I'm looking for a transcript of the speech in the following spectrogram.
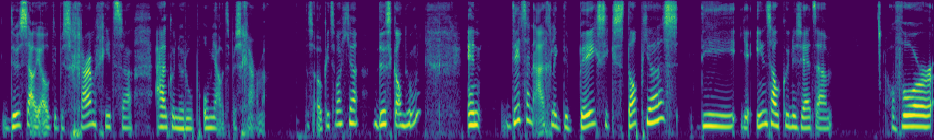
dus zou je ook de beschermgidsen aan kunnen roepen om jou te beschermen. Dat is ook iets wat je dus kan doen. En dit zijn eigenlijk de basic stapjes die je in zou kunnen zetten voor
